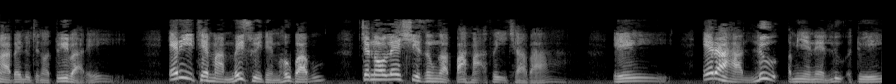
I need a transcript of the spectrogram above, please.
မှာပဲလို့ကျွန်တော်တွေးပါတယ်အဲ့ဒီအထက်မှာမိတ်ဆွေတင်မဟုတ်ပါဘူးကျွန်တော်လဲရှေ့ဆုံးကပါမှအသေးချပါအေးအဲ့ဒါဟာလူအမြင်နဲ့လူအတွေ့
